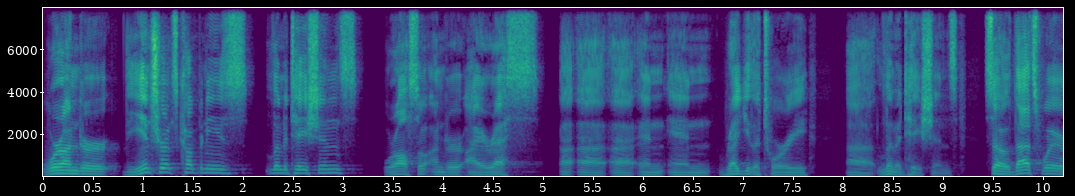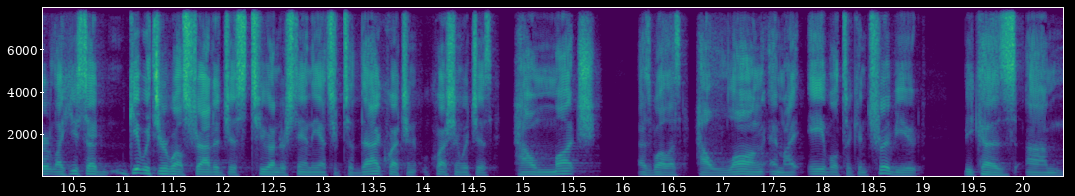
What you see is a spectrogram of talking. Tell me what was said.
We're under the insurance company's limitations we're also under IRS uh, uh, uh, and and regulatory uh, limitations. So that's where, like you said, get with your wealth strategist to understand the answer to that question. Question, which is how much, as well as how long, am I able to contribute? because um,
